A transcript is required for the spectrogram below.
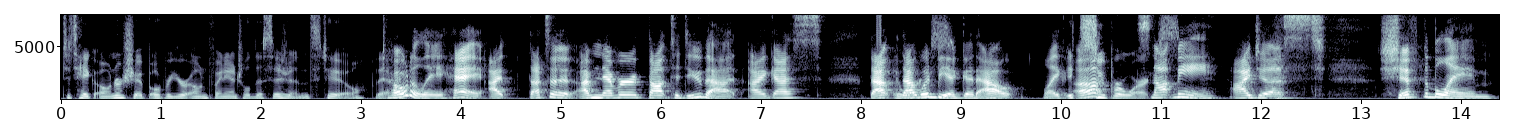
to take ownership over your own financial decisions too. There. Totally. Hey, I that's a I've never thought to do that. I guess that it that works. would be a good out. Like it oh, super works. It's not me. I just shift the blame.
